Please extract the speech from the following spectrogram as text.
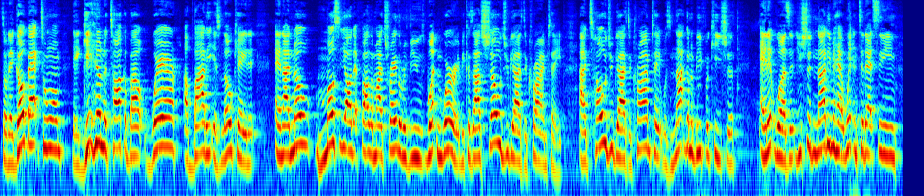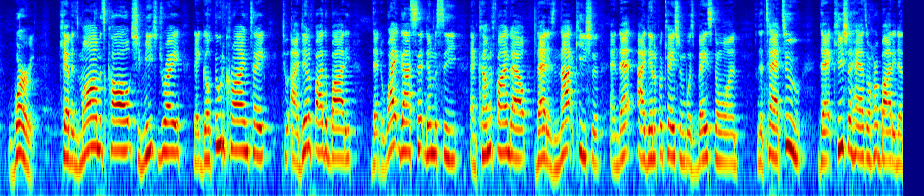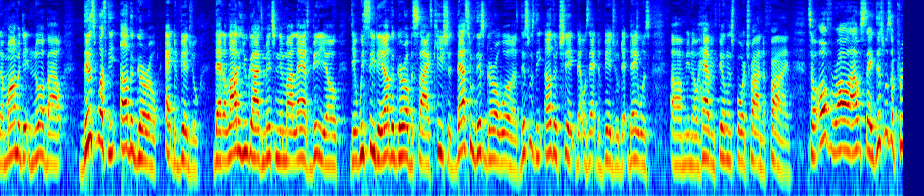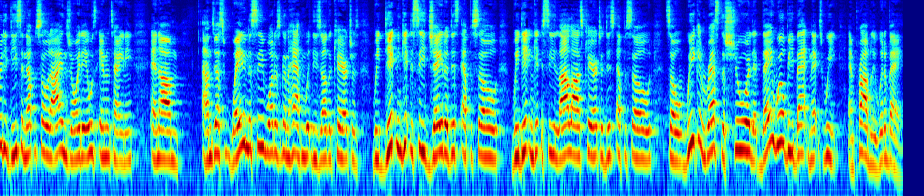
So they go back to him. They get him to talk about where a body is located. And I know most of y'all that follow my trailer reviews wasn't worried because I've showed you guys the crime tape. I told you guys the crime tape was not going to be for Kiesha, and it wasn't. You should not even have went into that scene worried. Kevin's mom is called. She meets Dre. They go through the crime tape to identify the body that the white guy sent them to see. And come to find out that is not Kiesha. And that identification was based on the tattoo that Kiesha has on her body that her mama didn't know about. This was the other girl at the vigil that a lot of you guys mentioned in my last video. Did we see the other girl besides Keisha? That's who this girl was. This was the other chick that was at the vigil that they was, um, you know, having feelings for, trying to find. So overall, I would say this was a pretty decent episode. I enjoyed it. It was entertaining, and um, I'm just waiting to see what is going to happen with these other characters. We didn't get to see Jada this episode. We didn't get to see Lala's character this episode. So we can rest assured that they will be back next week and probably with a bang.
